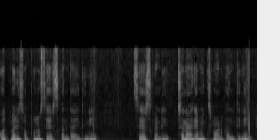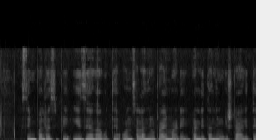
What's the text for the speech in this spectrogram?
ಕೊತ್ತಂಬರಿ ಸೊಪ್ಪನ್ನು ಸೇರಿಸ್ಕೊತಾ ಇದ್ದೀನಿ. ಸೇರಿಸ್ಕೊಂಡು ಚೆನ್ನಾಗೇ ಮಿಕ್ಸ್ ಮಾಡ್ಕೊತೀನಿ. ಸಿಂಪಲ್ ರೆಸಿಪಿ ಈಸಿಯಾಗಿ ಆಗುತ್ತೆ. ಒಂದು ಸಲ ನೀವು ಟ್ರೈ ಮಾಡಿ ಖಂಡಿತ ನಿಮ್ಗೆ ಇಷ್ಟ ಆಗುತ್ತೆ.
